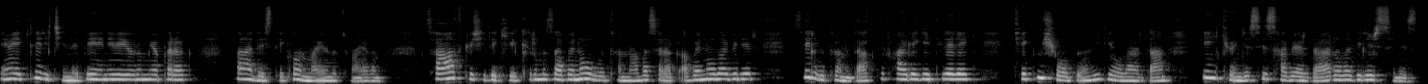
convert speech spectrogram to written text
emekler için de beğeni ve yorum yaparak bana destek olmayı unutmayalım. Sağ alt köşedeki kırmızı abone ol butonuna basarak abone olabilir, zil butonunu da aktif hale getirerek çekmiş olduğum videolardan ilk önce siz haberdar olabilirsiniz.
